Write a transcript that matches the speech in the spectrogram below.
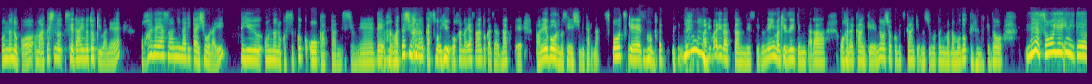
女の子、まあ、私の世代の時はねお花屋さんになりたい将来っていう女の子すっごく多かったんですよね。で、私はなんかそういうお花屋さんとかじゃなくて、バレーボールの選手みたいな、スポーツ系のバリバリだったんですけどね、今気づいてみたら、お花関係の植物関係の仕事にまだ戻ってるんだけど、ね、そういう意味で、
